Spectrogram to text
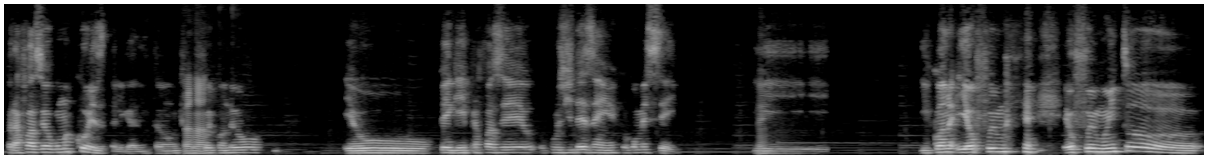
pra fazer alguma coisa, tá ligado? Então, tipo, uhum. foi quando eu, eu peguei para fazer o curso de desenho que eu comecei. E, e, quando, e eu fui, eu fui muito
